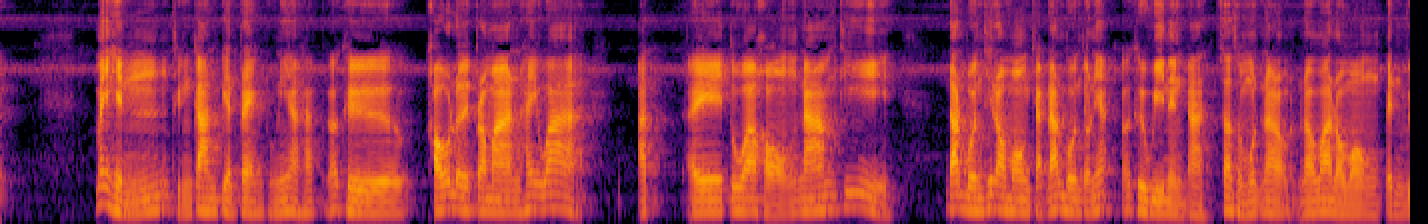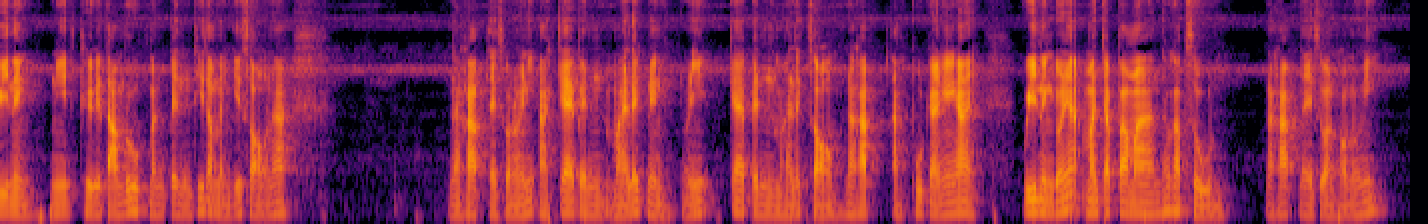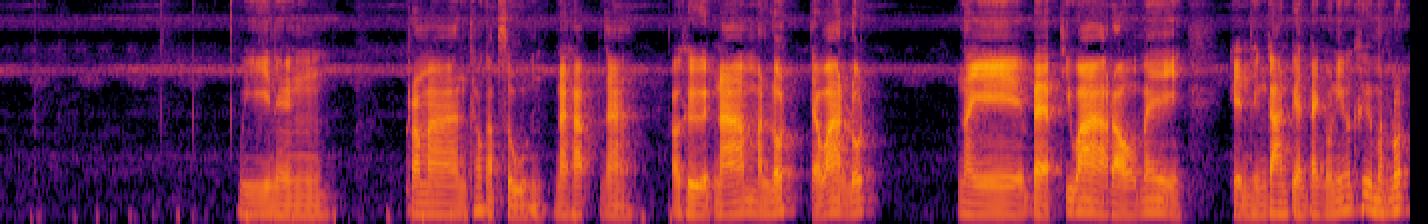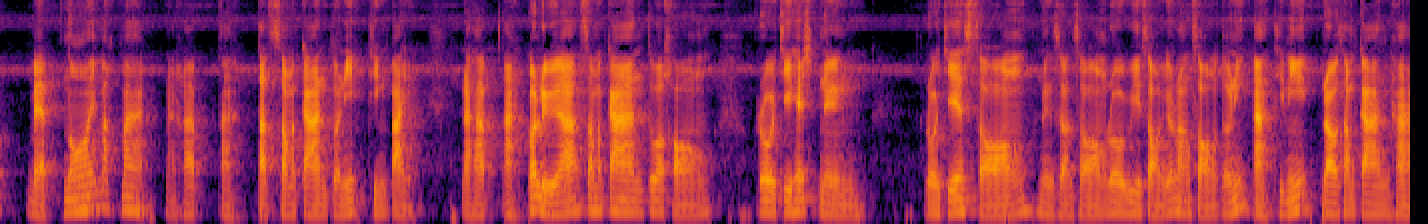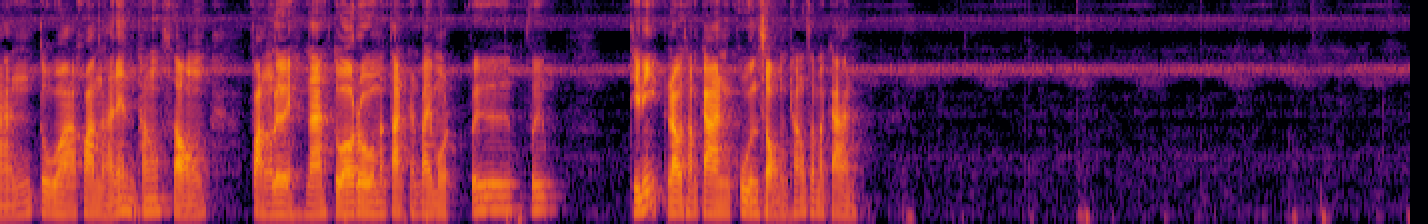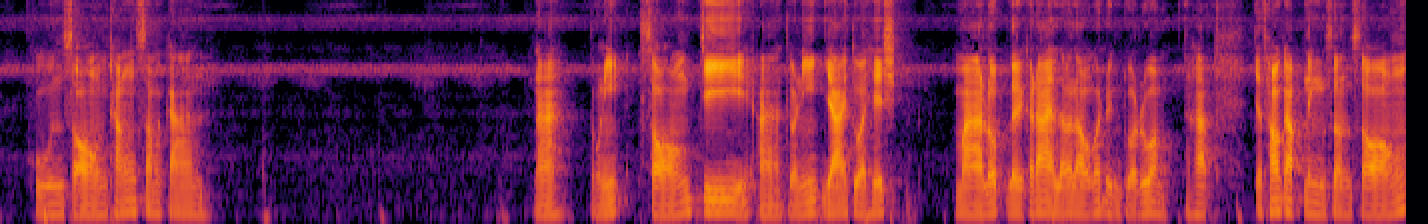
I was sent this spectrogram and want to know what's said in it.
ไม่เห็นถึงการเปลี่ยนแปลงตรงนี้ครับ ก็คือเขาเลยประมาณให้ว่าไอตัวของน้ำที่ด้านบนที่เรามองจากด้านบนตัวเนี้ยก็คือ v1 อะถ้าสมมุติเราเราว่าเรามองเป็น v1 นี่คือตามรูปมันเป็นที่ตำแหน่งที่ 2 นะ นะครับในส่วนตรงนี้อะแก้เป็นหมายเลข 1 ตัวนี้แก้เป็นหมายเลข2นะครับอะพูดกันง่าย ๆ v1 ตัวเนี้ยมันจะประมาณเท่ากับ0นะครับในส่วนของตรงนี้ v 1ประมาณเท่ากับ0นะครับนะก็คือน้ำมันลดแต่ว่าลดในแบบที่ว่าเราไม่เห็นถึงการเปลี่ยนแปลงตรงนี้ก็คือมันลดแบบน้อยมากๆนะครับอะตัดสมการตัวนี้ทิ้งไป นะครับอะก็เหลือสมการตัวของ rho gh 1 rho gh 2 1ส่วน2 rho v 2 ยกกำลัง2ตัวนี้อะทีนี้เราทำการหารตัวความหนาแน่นทั้ง 2 ฝั่งเลยนะ ตัวโรมันตัดกันไปหมดฟึบฟึบทีนี้เราทำการคูณ 2 ทั้งสมการคูณ 2 ทั้งสมการนะ รงนี้ 2g อ่าตัวนี้ย้ายตัว h มาลบเลยก็ได้แล้วเราก็ดึงตัวร่วมนะครับ จะเท่ากับ1ส่วน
